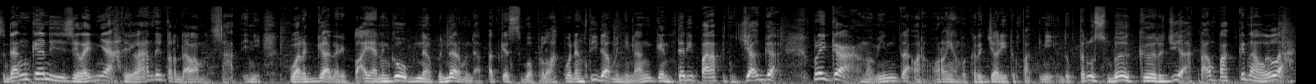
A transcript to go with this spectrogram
Sedangkan di sisi lainnya, di lantai terdalam saat ini, keluarga dari pelayan Go benar-benar mendapatkan sebuah perlakuan yang tidak menyenangkan dari para penjaga. Mereka meminta orang-orang yang bekerja di tempat ini untuk terus bekerja tanpa kenal lelah.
